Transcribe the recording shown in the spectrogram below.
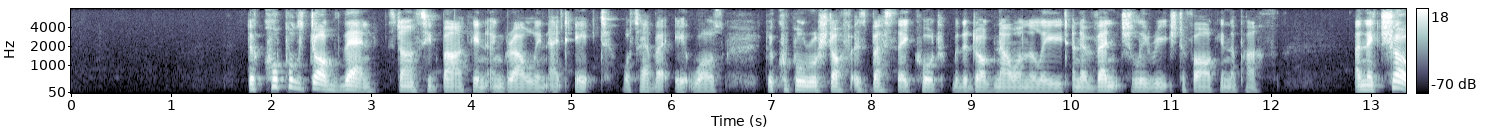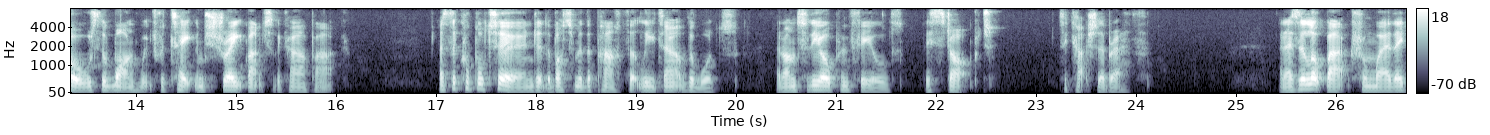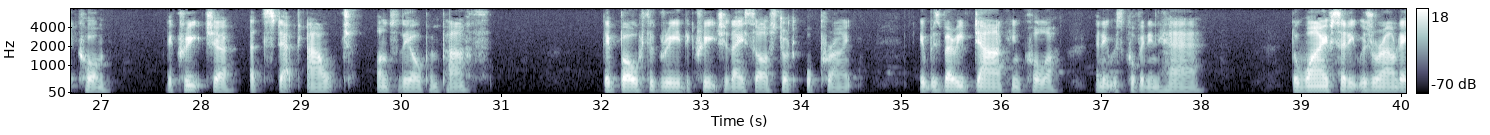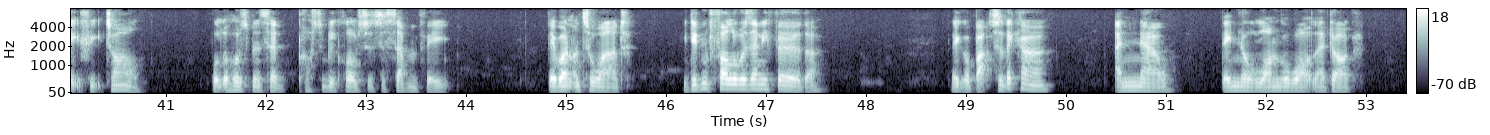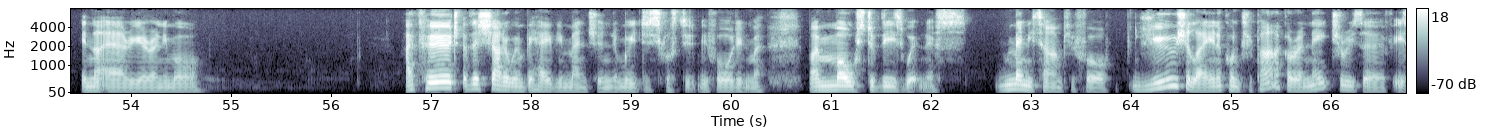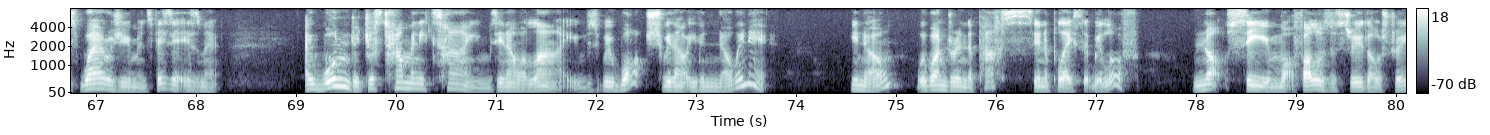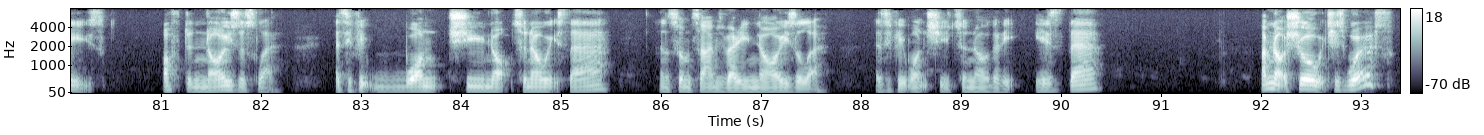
The couple's dog then started barking and growling at it, whatever it was. The couple rushed off as best they could, with the dog now on the lead, and eventually reached a fork in the path. And they chose the one which would take them straight back to the car park. As the couple turned at the bottom of the path that leads out of the woods and onto the open fields, they stopped to catch their breath. And as they looked back from where they'd come, the creature had stepped out onto the open path they both agreed the creature they saw stood upright. It was very dark in colour and it was covered in hair. The wife said it was around eight feet tall, but the husband said possibly closer to seven feet. They went on to add, he didn't follow us any further. They go back to the car, and now they no longer walk their dog in that area anymore. I've heard of the shadowing behaviour mentioned, and we discussed it before, didn't we? By most of these witnesses many times before. Usually in a country park or a nature reserve. It's where as humans visit, isn't it? I wonder just how many times in our lives we watched without even knowing it. You know, we're wandering the paths in a place that we love, not seeing what follows us through those trees, often noiselessly, as if it wants you not to know it's there and sometimes very noisily, as if it wants you to know that it is there. I'm not sure which is worse.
